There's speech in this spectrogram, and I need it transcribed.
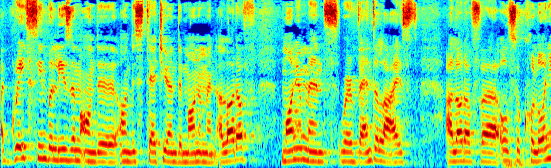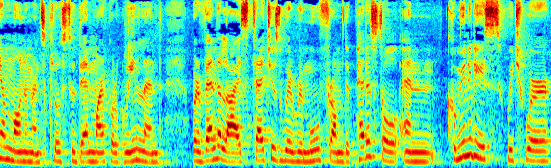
a great symbolism on the on the statue and the monument. A lot of monuments were vandalized. A lot of uh, also colonial monuments close to Denmark or Greenland were vandalized. Statues were removed from the pedestal, and communities which were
